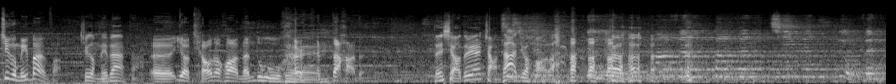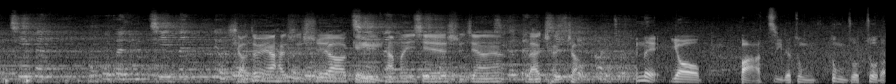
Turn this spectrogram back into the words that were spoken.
这个没办法，这个没办法。呃，要调的话，难度还是很大的。等小队员长大就好了。八分，八分，七分，六分，七分，五分，七分，六分。小队员还是需要给他们一些时间来成长。内要把自己的动动作做到。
